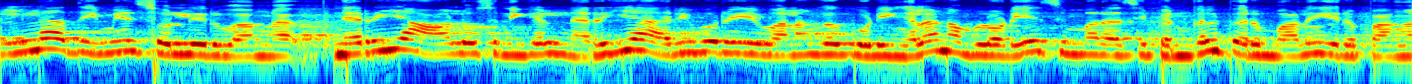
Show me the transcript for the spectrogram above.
எல்லாத்தையுமே சொல்லிடுவாங்க நிறைய ஆலோசனைகள் நிறைய அறிவுரை வழங்கக்கூடியங்களா நம்மளுடைய சிம்மராசி பெண்கள் பெரும்பாலும் இருப்பாங்க.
